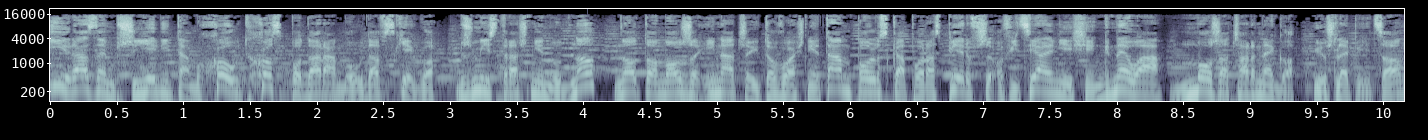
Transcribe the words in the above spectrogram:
i razem przyjęli tam hołd gospodara mołdawskiego. Brzmi strasznie nudno? No to może inaczej, to właśnie tam Polska po raz pierwszy oficjalnie sięgnęła Morza Czarnego. Już lepiej, co?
